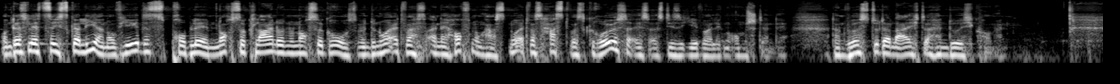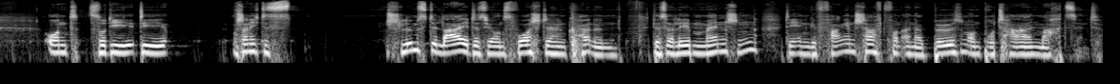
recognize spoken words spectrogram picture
Und das lässt sich skalieren auf jedes Problem, noch so klein oder noch so groß. Wenn du nur etwas, eine Hoffnung hast, nur etwas hast, was größer ist als diese jeweiligen Umstände, dann wirst du da leichter hindurchkommen. Und so die, die wahrscheinlich das schlimmste Leid, das wir uns vorstellen können, das erleben Menschen, die in Gefangenschaft von einer bösen und brutalen Macht sind.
